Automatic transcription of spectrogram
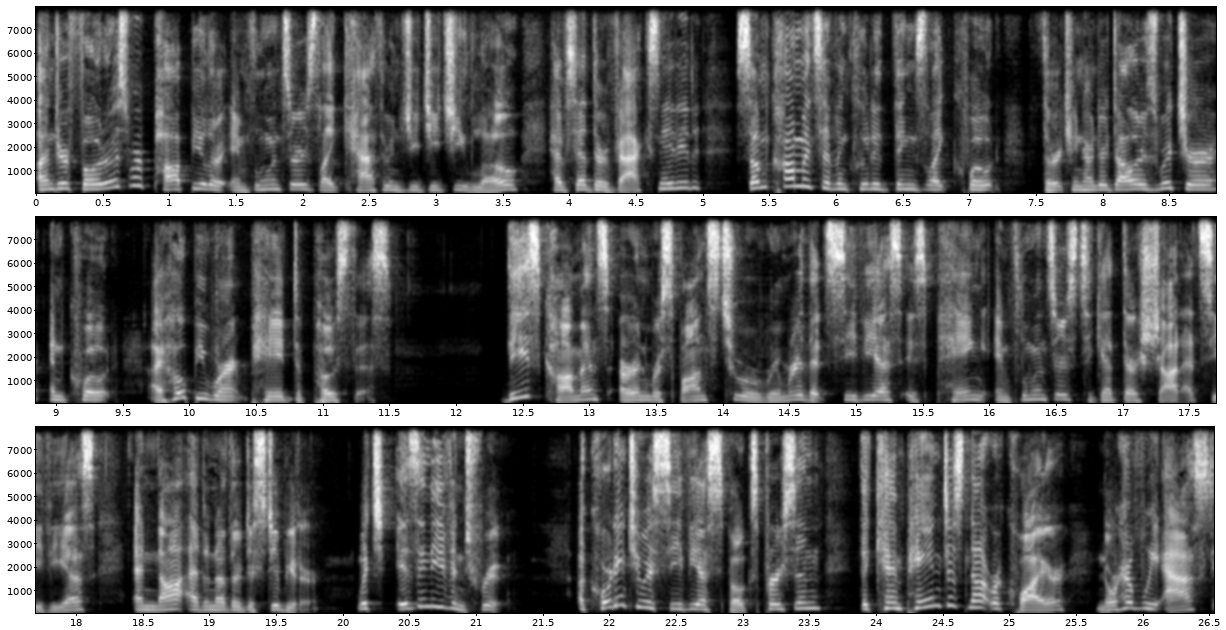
Under photos where popular influencers like Catherine Gigi Low have said they're vaccinated, some comments have included things like, quote, $1,300 richer, and quote, I hope you weren't paid to post this. These comments are in response to a rumor that CVS is paying influencers to get their shot at CVS and not at another distributor, which isn't even true. According to a CVS spokesperson, the campaign does not require, nor have we asked,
